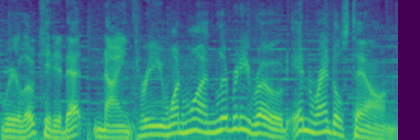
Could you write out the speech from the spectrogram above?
We're located at 9311 Liberty Road in Randallstown.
